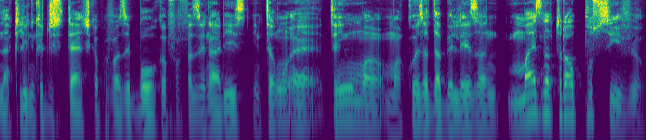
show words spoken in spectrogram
na clínica de estética para fazer boca, para fazer nariz. Então, é, tem uma, uma coisa da beleza mais natural possível,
